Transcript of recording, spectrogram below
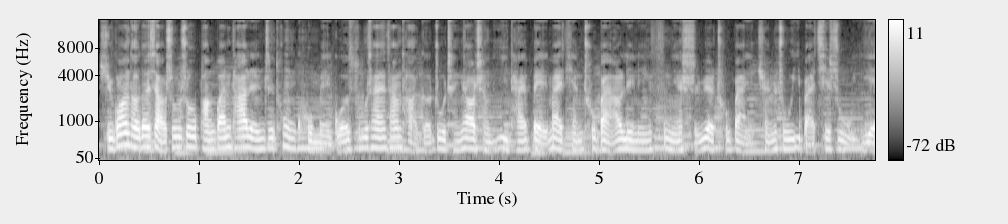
许光头的小叔叔《旁观他人之痛苦》，美国苏珊·桑塔格著，陈耀成译，台北麦田出版，二零零四年十月出版，全书一百七十五页。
